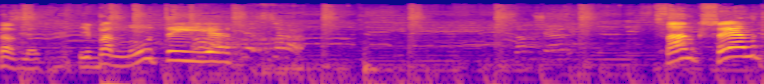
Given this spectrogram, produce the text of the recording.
Да, блядь. Ебанутые. Сангшенг.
